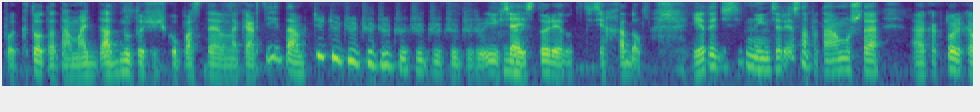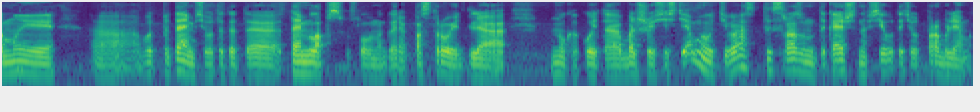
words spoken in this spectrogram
кто-то там одну точечку поставил на карте, и там и вся история вот всех ходов. И это действительно интересно, потому что как только мы вот пытаемся вот этот таймлапс, условно говоря, построить для ну, какой-то большой системы, у тебя ты сразу натыкаешься на все вот эти вот проблемы.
